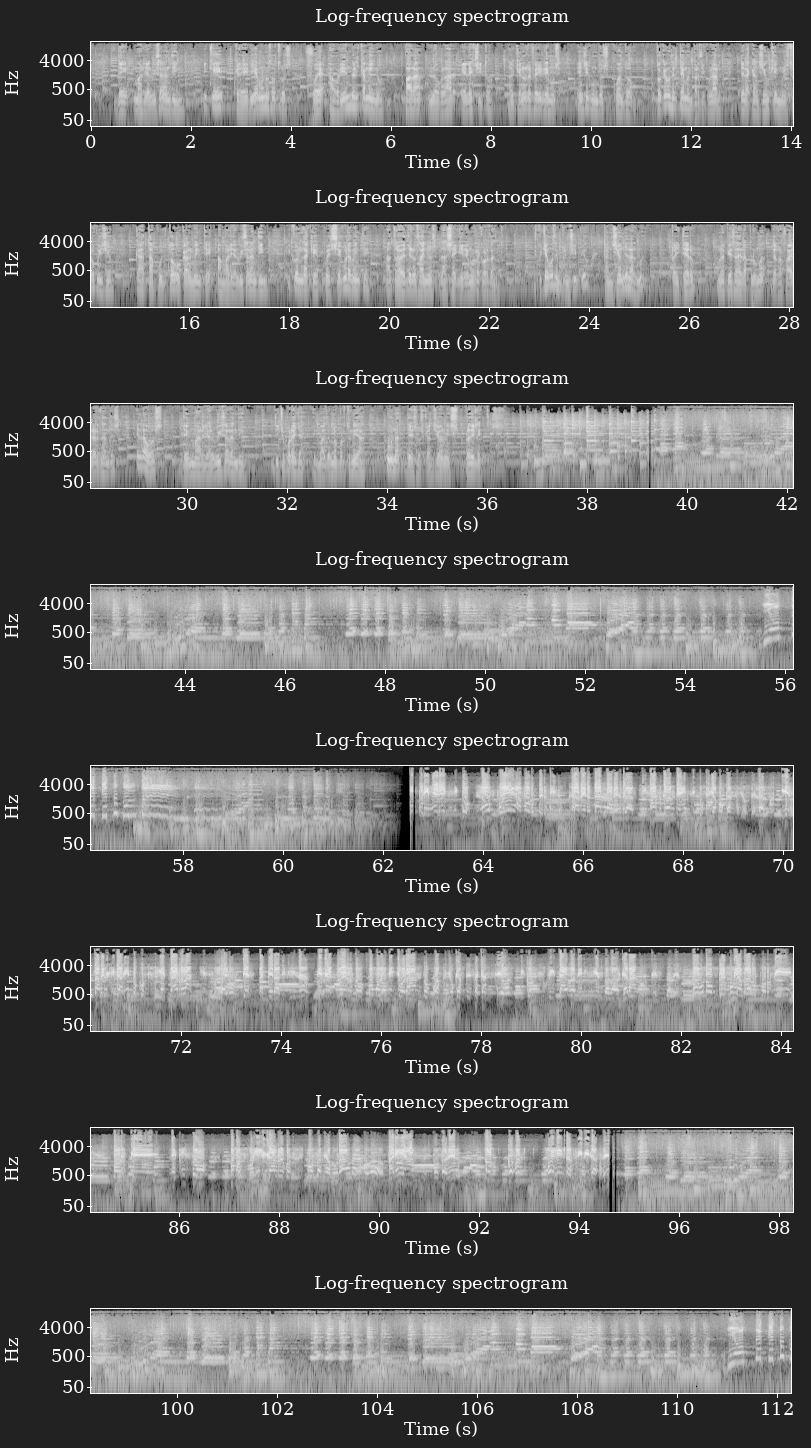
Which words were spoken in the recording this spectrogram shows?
de María Luisa Landín y que creeríamos nosotros fue abriendo el camino para lograr el éxito al que nos referiremos en segundos cuando toquemos el tema en particular de la canción que en nuestro juicio catapultó vocalmente a María Luisa Landín y con la que pues seguramente a través de los años la seguiremos recordando. Escuchemos en principio Canción del Alma, reitero, una pieza de la pluma de Rafael Hernández en la voz de María Luisa Landín, dicho por ella en más de una oportunidad una de sus canciones predilectas.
